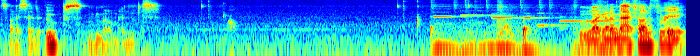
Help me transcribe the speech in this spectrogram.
So I said, oops, moment. Ooh, I got a match on three.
